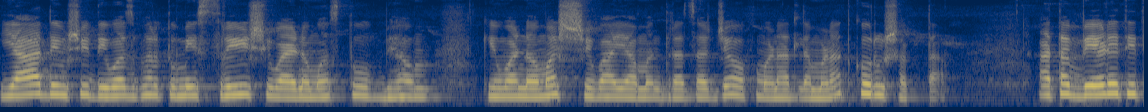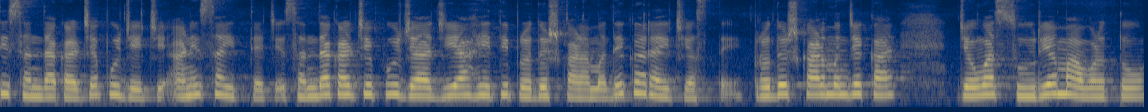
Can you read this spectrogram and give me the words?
या दिवशी दिवसभर तुम्ही श्री शिवाय नमस्तुभ्यम किंवा नमः शिवाय या मंत्राचा जप मनातल्या मनात करू शकता. आता वेळ येते ती संध्याकाळच्या पूजेची आणि साहित्याची. संध्याकाळची पूजा जी आहे ती प्रदोष काळामध्ये करायची असते. प्रदोष काळ म्हणजे काय? जेव्हा सूर्य मावळतो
